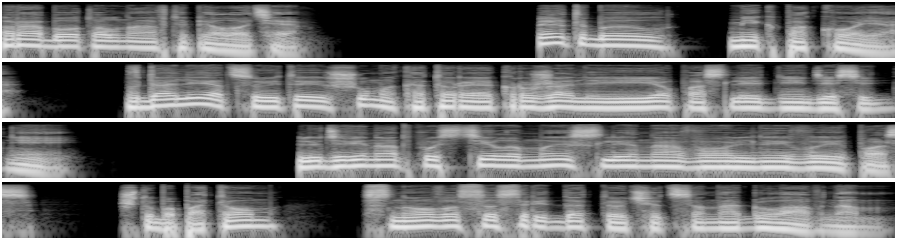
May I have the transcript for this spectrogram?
работал на автопилоте. Это был миг покоя, вдали от суеты и шума, которые окружали ее последние десять дней. Людивина отпустила мысли на вольный выпас, чтобы потом снова сосредоточиться на главном.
